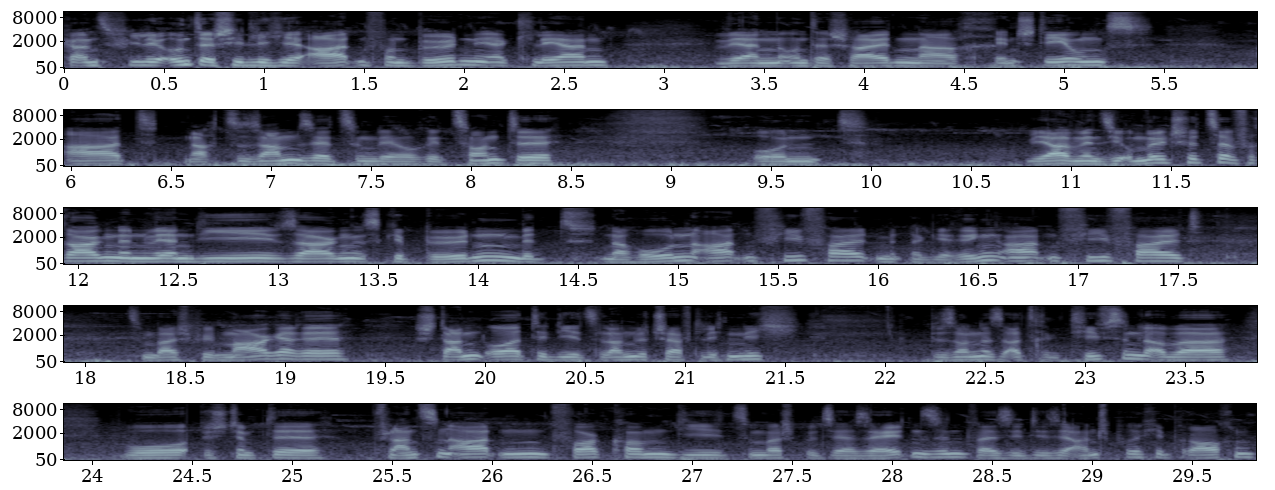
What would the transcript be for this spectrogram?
ganz viele unterschiedliche Arten von Böden erklären werden unterscheiden nach Entstehungsart, nach Zusammensetzung der Horizonte. Und ja, wenn Sie Umweltschützer fragen, dann werden die sagen, es gibt Böden mit einer hohen Artenvielfalt, mit einer geringen Artenvielfalt, zum Beispiel magere Standorte, die jetzt landwirtschaftlich nicht besonders attraktiv sind, aber wo bestimmte Pflanzenarten vorkommen, die zum Beispiel sehr selten sind, weil sie diese Ansprüche brauchen.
